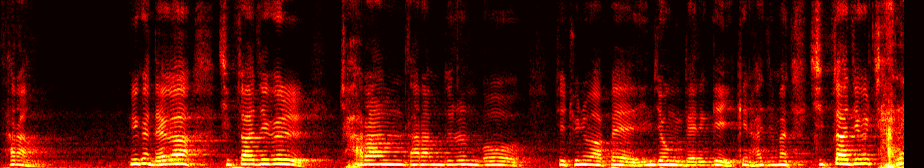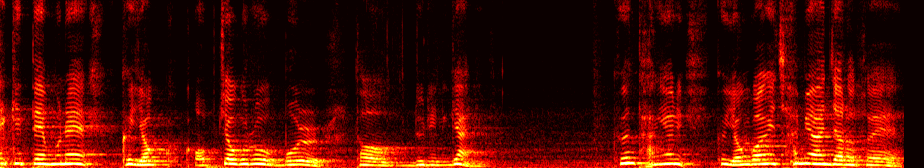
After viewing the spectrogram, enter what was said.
사랑. 그러니까 내가 집사직을 잘한 사람들은 뭐 주님 앞에 인정되는 게 있긴 하지만 집사직을 잘했기 때문에 그 역, 업적으로 뭘 더 누리는 게 아니죠. 그건 당연히 그 영광에 참여한 자로서의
